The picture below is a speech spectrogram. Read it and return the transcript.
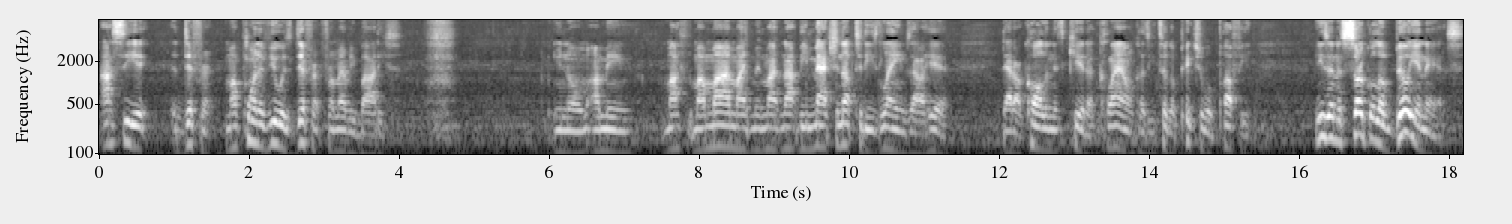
I see it different. My point of view is different from everybody's. You know, I mean, my my mind might might not be matching up to these lames out here that are calling this kid a clown because he took a picture with Puffy. He's in a circle of billionaires.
